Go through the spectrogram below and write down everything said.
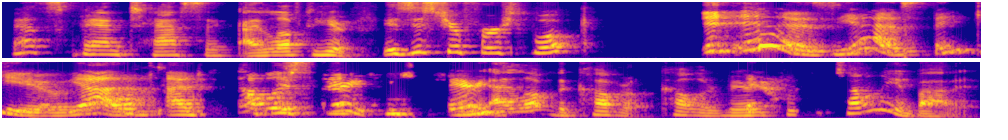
That's fantastic. I love to hear. Is this your first book? It is. Yes. Thank you. Yeah. I published very, very, I love the cover color. Very yeah. cool. Tell me about it.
